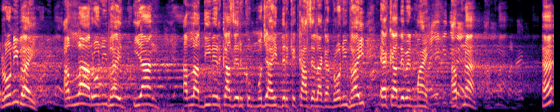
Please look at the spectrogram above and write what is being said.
রনি ভাই। আল্লাহ, রনি ভাই, ইয়াং। আল্লাহ, দিনের কাজে এরকম, মুজাহিদদেরকে কাজে লাগান। রনি ভাই, একা দেবেন মাইক। আপনার হ্যাঁ?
